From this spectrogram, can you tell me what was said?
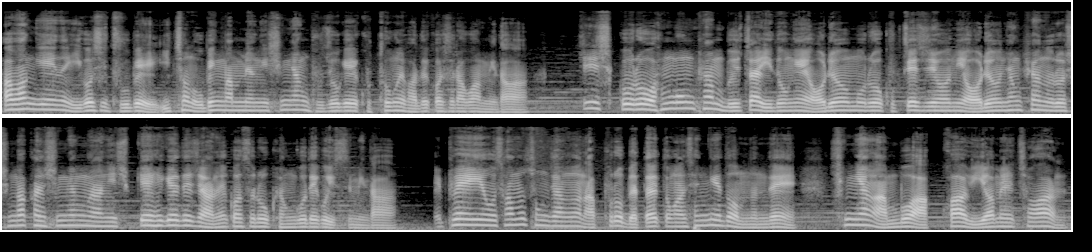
하반기에는 이것이 두 배, 2,500만 명이 식량 부족의 고통을 받을 것이라고 합니다. C19로 항공편 물자 이동의 어려움으로 국제 지원이 어려운 형편으로 심각한 식량난이 쉽게 해결되지 않을 것으로 경고되고 있습니다. FAO 사무총장은 앞으로 몇 달 동안 생계도 없는데 식량 안보 악화 위험에 처한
